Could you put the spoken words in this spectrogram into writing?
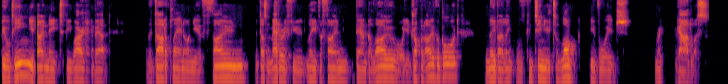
built in. You don't need to be worrying about the data plan on your phone. It doesn't matter if you leave the phone down below or you drop it overboard. The Nebo Link will continue to log your voyage regardless,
